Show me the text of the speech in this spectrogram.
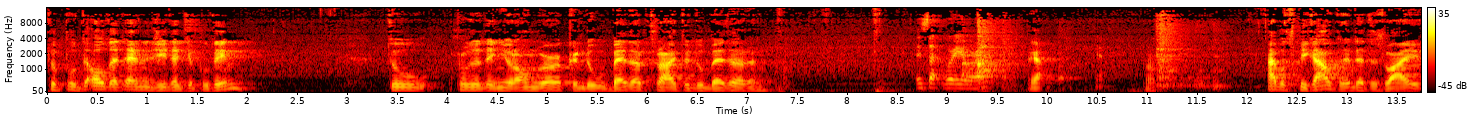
to put all that energy that you put in to put it in your own work and do better, try to do better and Is that where you're at? yeah. Yeah. I will speak out, eh, that is why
